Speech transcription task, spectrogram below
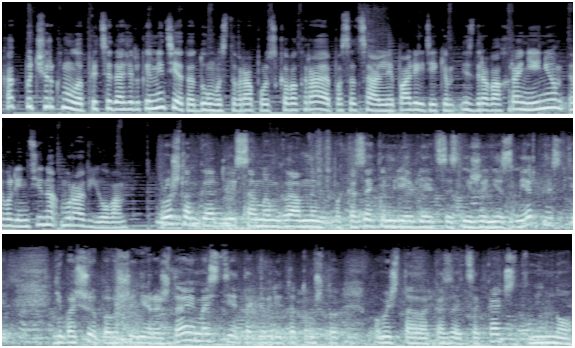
Как подчеркнула председатель комитета Думы Ставропольского края по социальной политике и здравоохранению Валентина Екатерина Муравьева. В прошлом году самым главным показателем является снижение смертности, небольшое повышение рождаемости. Это говорит о том, что помощь стала оказаться качественной, но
